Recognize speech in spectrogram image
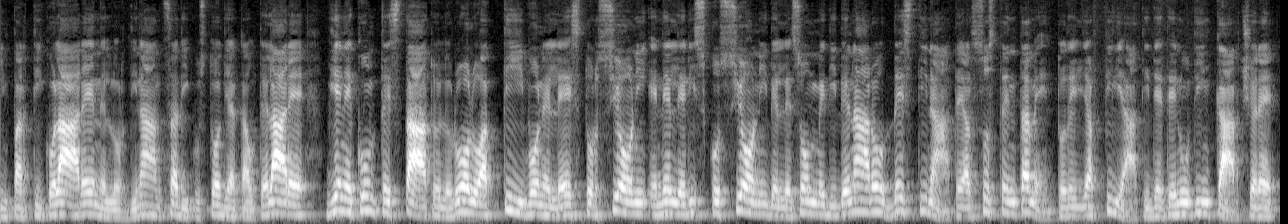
in particolare, nell'ordinanza di custodia cautelare viene contestato il ruolo attivo nelle estorsioni e nelle riscossioni delle somme di denaro destinate al sostentamento degli affiliati detenuti in carcere.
